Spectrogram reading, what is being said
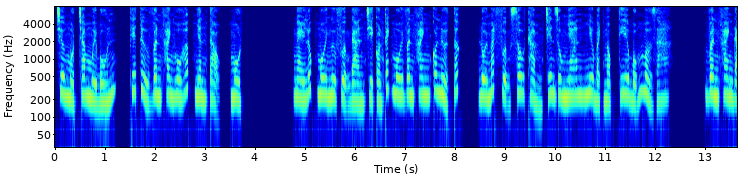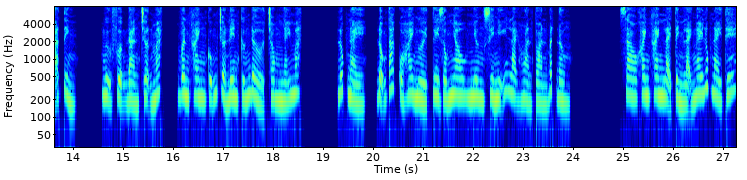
chương 114, Thế tử Vân Khanh hô hấp nhân tạo, 1. Ngay lúc môi ngư phượng đàn chỉ còn cách môi Vân Khanh có nửa tấc, đôi mắt phượng sâu thẳm trên dung nhan như bạch ngọc kia bỗng mở ra. Vân Khanh đã tỉnh. Ngự phượng đàn trợn mắt, Vân Khanh cũng trở nên cứng đờ trong nháy mắt. Lúc này, động tác của hai người tuy giống nhau nhưng suy nghĩ lại hoàn toàn bất đồng. Sao Khanh Khanh lại tỉnh lại ngay lúc này thế?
